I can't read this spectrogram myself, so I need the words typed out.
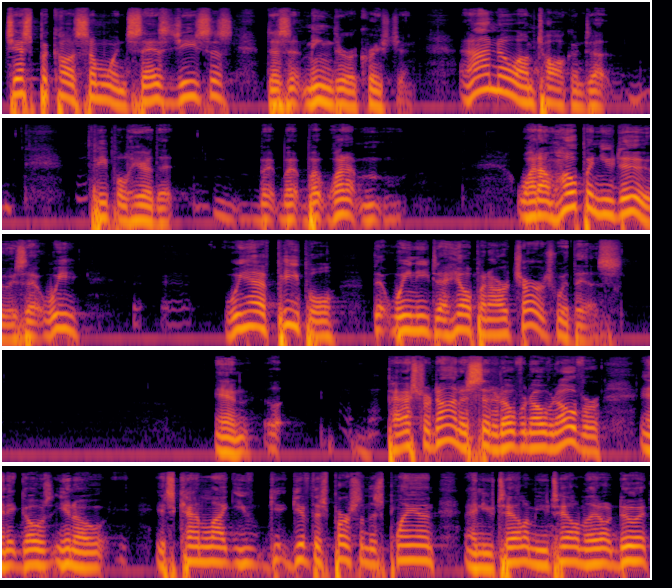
Just because someone says Jesus doesn't mean they're a Christian. And I know I'm talking to people here that, but but but what I'm, what I'm hoping you do is that we we have people that we need to help in our church with this. And uh, Pastor Don has said it over and over and over, and it goes, you know, it's kind of like you give this person this plan and you tell them, you tell them they don't do it.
